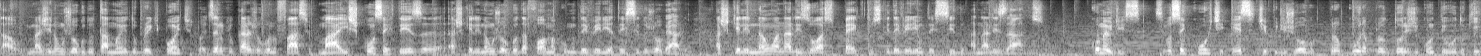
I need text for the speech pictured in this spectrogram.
tal. Imagina um jogo do tamanho do Breakpoint. Tô dizendo que o cara jogou no fácil, mas com certeza acho que ele não jogou da forma como deveria ter sido jogado. Acho que ele não analisou aspectos que deveriam ter sido analisados. Como eu disse, se você curte esse tipo de jogo, procura produtores de conteúdo que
